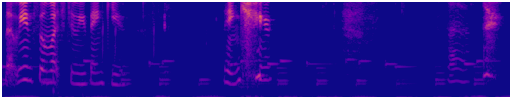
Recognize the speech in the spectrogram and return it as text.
that means so much to me, thank you. Thank you.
